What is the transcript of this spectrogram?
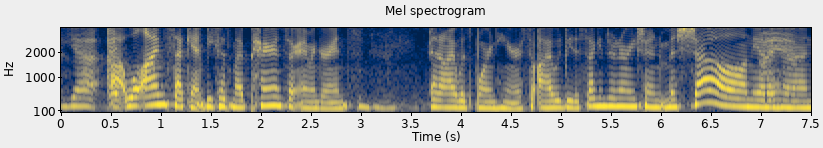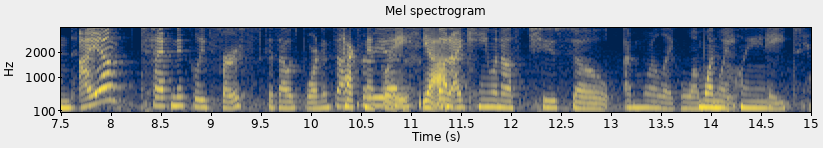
Yeah. I, Uh, well, I'm second because my parents are immigrants. And I was born here, so I would be the second generation. Michelle, on the other I am, hand, I am technically first because I was born in South Technically, Korea. yeah. But I came when I was two, so I'm more like One 1.8.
